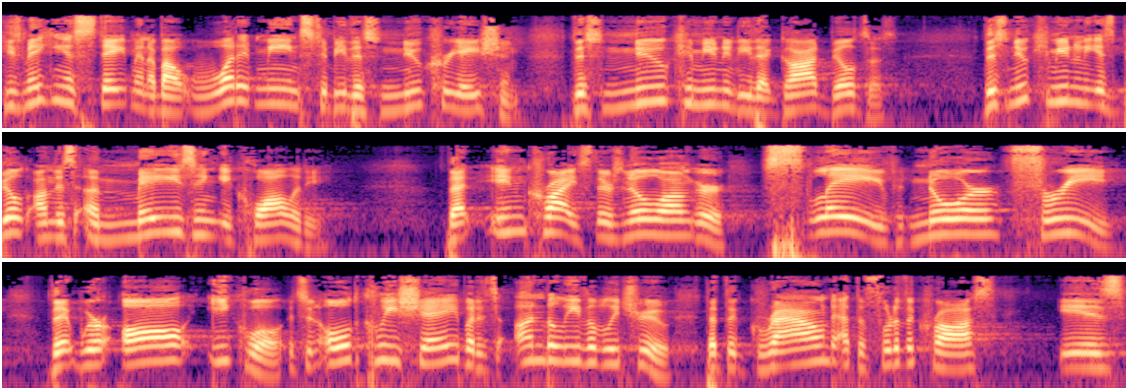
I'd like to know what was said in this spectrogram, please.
He's making a statement about what it means to be this new creation, this new community that God builds us. This new community is built on this amazing equality. That in Christ there's no longer slave nor free. That we're all equal. It's an old cliche, but it's unbelievably true. That the ground at the foot of the cross is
